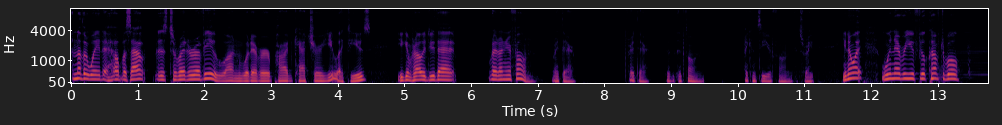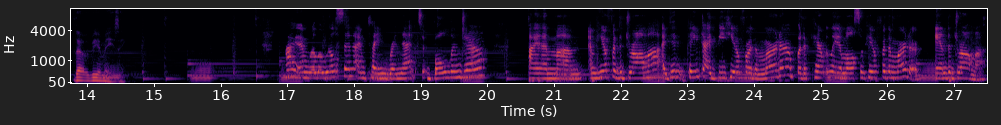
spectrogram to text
Another way to help us out is to write a review on whatever podcatcher you like to use. You can probably do that right on your phone, right there. It's right there. The, the phone. I can see your phone. It's right. You know what? Whenever you feel comfortable, that would be amazing. Hi, I'm Willow Wilson. I'm playing Renette Bollinger. I am um, I'm here for the drama. I didn't think I'd be here for the murder, but apparently I'm also here for the murder and the drama.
